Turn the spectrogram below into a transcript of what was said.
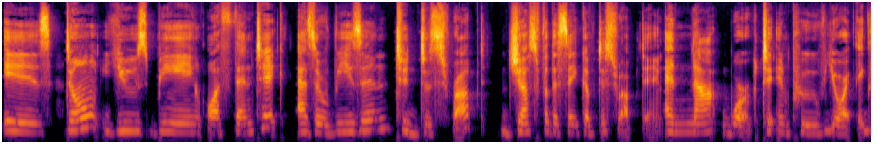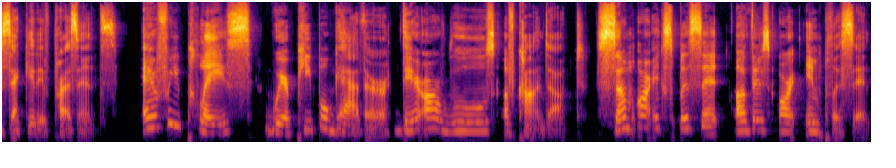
is don't use being authentic as a reason to disrupt just for the sake of disrupting and not work to improve your executive presence every place where people gather, there are rules of conduct. Some are explicit, others are implicit.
